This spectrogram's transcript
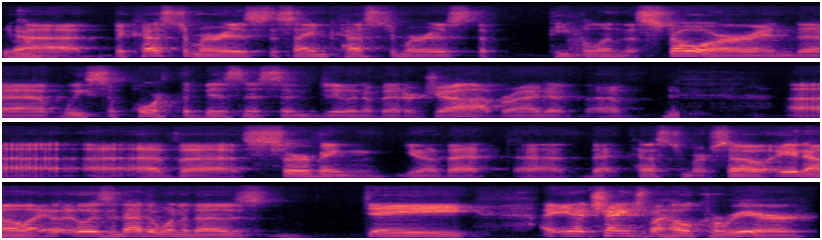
Yeah. Uh, the customer is the same customer as the people in the store, and uh, we support the business in doing a better job, right? Of, of uh, of uh, serving you know that uh, that customer. So you know it, it, was another one of those day it changed my whole career.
